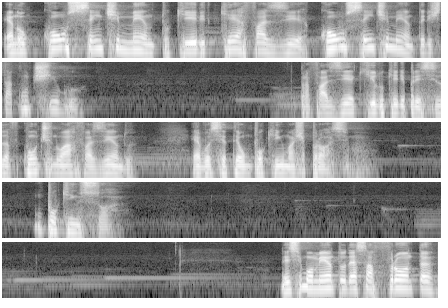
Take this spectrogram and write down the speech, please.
É no consentimento que Ele quer fazer. Consentimento. Ele está contigo. Para fazer aquilo que Ele precisa continuar fazendo. É você ter um pouquinho mais próximo. Um pouquinho só. Nesse momento dessa afronta,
